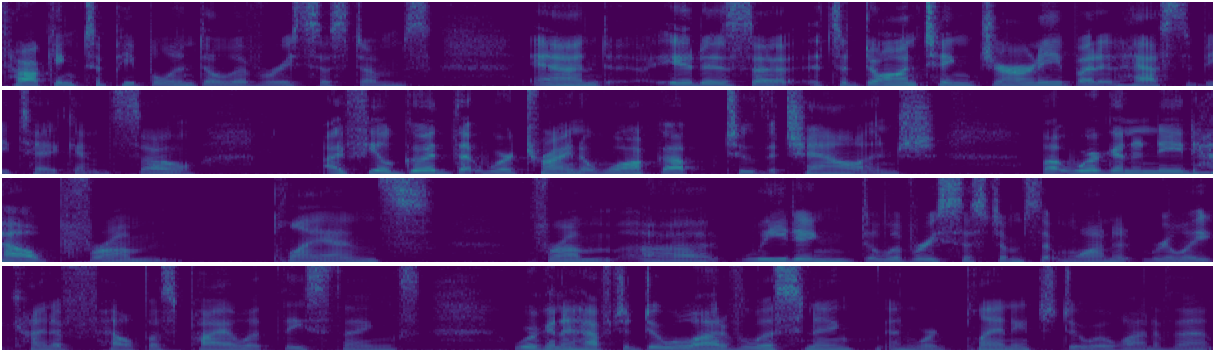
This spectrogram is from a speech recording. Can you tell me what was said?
talking to people in delivery systems, and it is a it's a daunting journey, but it has to be taken. So I feel good that we're trying to walk up to the challenge, but we're going to need help from plans, from uh, leading delivery systems that want to really kind of help us pilot these things. We're going to have to do a lot of listening, and we're planning to do a lot of that.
